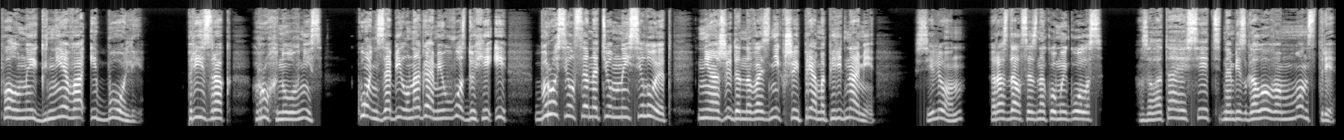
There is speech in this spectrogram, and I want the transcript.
полный гнева и боли. Призрак рухнул вниз. Конь забил ногами в воздухе и бросился на темный силуэт, неожиданно возникший прямо перед нами. «Силен», — раздался знакомый голос. Золотая сеть на безголовом монстре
